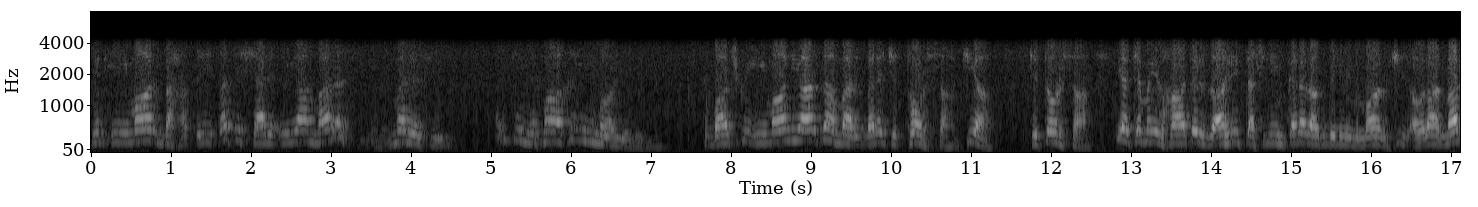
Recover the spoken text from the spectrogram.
یعنی ایمان بحقیقت شرعیہ مرس مرسی ہنچی نفاق ایمانی بھی کہ باچ کو ایمانی آرتا مرد، بلے چی ترسا، کیا؟ چی ترسا۔ یا چی میں خاطر ظاہری تسلیم کنگا کہ بلوین مال چیز اولاد مر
